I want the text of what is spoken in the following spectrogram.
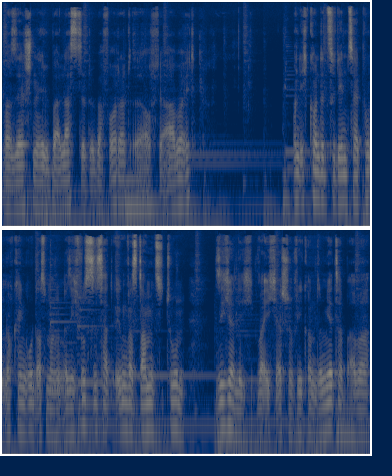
War sehr schnell überlastet, überfordert äh, auf der Arbeit. Und ich konnte zu dem Zeitpunkt noch keinen Grund ausmachen. Also ich wusste, es hat irgendwas damit zu tun. Sicherlich, weil ich ja schon viel konsumiert habe, aber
